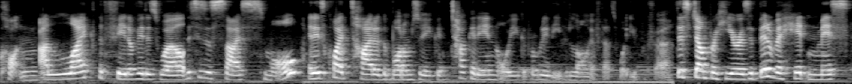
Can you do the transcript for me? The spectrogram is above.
cotton. I like the fit of it as well. This is a size small. It is quite tight at the bottom, so you can tuck it in or you could probably leave it long if that's what you prefer. This jumper here is a bit of a hit and miss.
